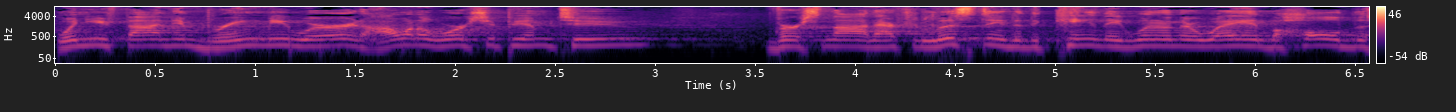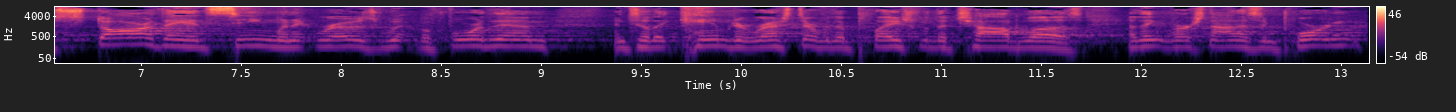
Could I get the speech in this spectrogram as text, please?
When you find him, bring me word. I want to worship him too. Verse 9, after listening to the king, they went on their way, and behold, the star they had seen when it rose went before them until it came to rest over the place where the child was. I think verse 9 is important.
